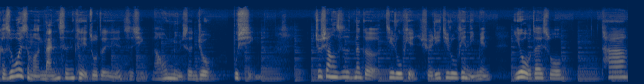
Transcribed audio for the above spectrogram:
可是为什么男生可以做这件事情，然后女生就不行呢？就像是那个纪录片，雪莉纪录片里面也有在说，他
